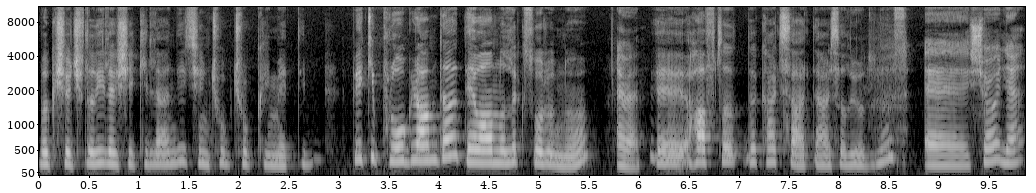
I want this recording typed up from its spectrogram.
bakış açılarıyla şekillendiği için çok çok kıymetli. Peki programda devamlılık sorunu. Evet. E, haftada kaç saat ders alıyordunuz? Ee, şöyle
